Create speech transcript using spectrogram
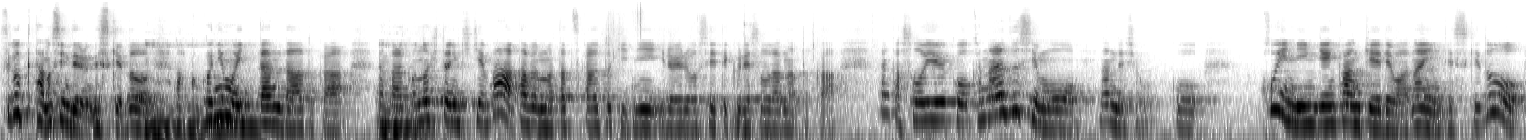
すごく楽しんでるんですけど、うん。あここにも行ったんだとかだからこの人に聞けば多分また使う時にいろいろ教えてくれそうだなとかなんかそういうこう必ずしも何でしょうこう濃い人間関係ではないんですけど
